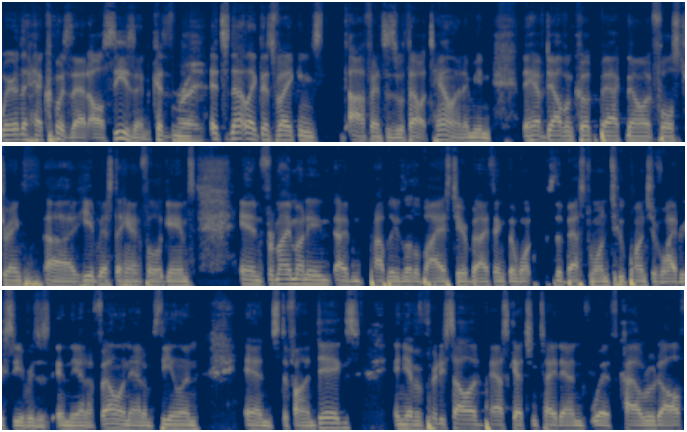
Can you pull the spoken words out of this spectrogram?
where the heck was that all season? Because right. it's not like this Vikings offense is without talent. I mean, they have Dalvin Cook back now at full strength. Uh, he had missed a handful of games, and for my money, I'm probably a little biased here, but I think the one, the best one-two punch of wide receivers is in the NFL, and Adam Thielen and Stefon Diggs, and you have a pretty solid pass catching tight end with Kyle Rudolph.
